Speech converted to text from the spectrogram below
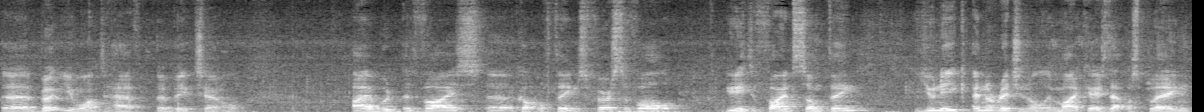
uh, but you want to have a big channel, I would advise uh, a couple of things. First of all, you need to find something unique and original. In my case, that was playing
